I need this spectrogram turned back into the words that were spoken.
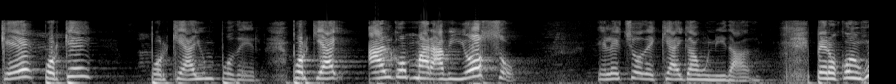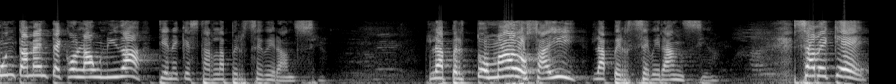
¿Qué? ¿Por qué? Porque hay un poder, porque hay algo maravilloso el hecho de que haya unidad. Pero conjuntamente con la unidad tiene que estar la perseverancia. La tomados ahí la perseverancia. ¿Sabe qué?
